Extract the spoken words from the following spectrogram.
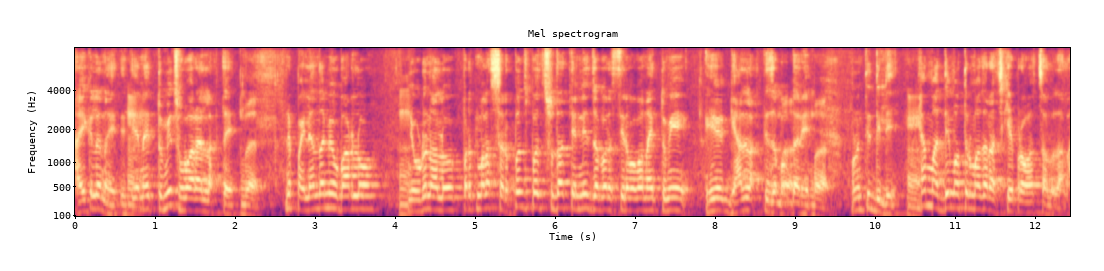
ऐकलं नाही. ते नाही तुम्हीच उभा राहायला लागतंय. आणि पहिल्यांदा मी उभारलो. निवडून आलो. परत मला सरपंच पद सुद्धा त्यांनी जबरदस्तीने बाबा नाही तुम्ही हे घ्यायला लागते जबाबदारी. म्हणून ती दिली. ह्या माध्यमातून माझा राजकीय प्रवास चालू झाला.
